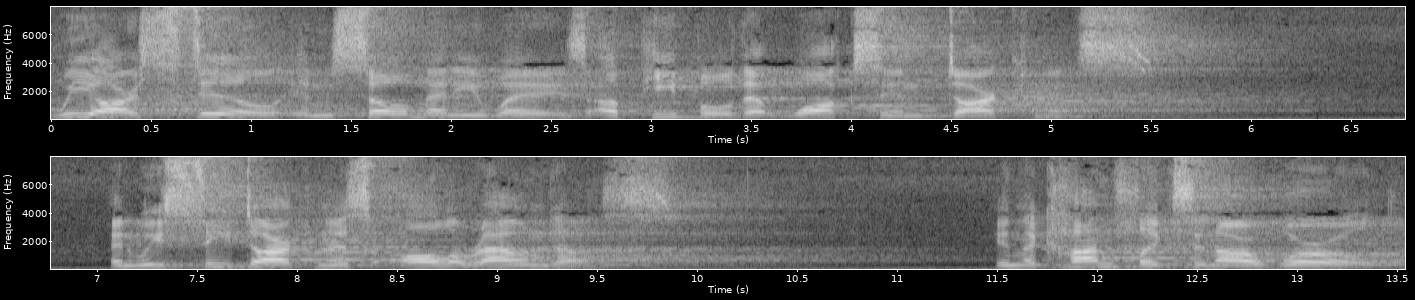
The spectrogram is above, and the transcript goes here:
we are still, in so many ways, a people that walks in darkness. And we see darkness all around us. In the conflicts in our world,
